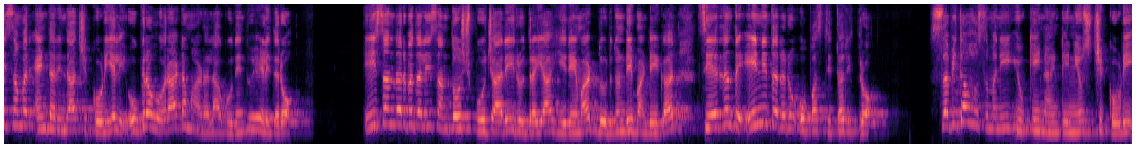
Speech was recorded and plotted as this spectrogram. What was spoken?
ಡಿಸೆಂಬರ್ ಎಂಟರಿಂದ ಚಿಕ್ಕೋಡಿಯಲ್ಲಿ ಉಗ್ರ ಹೋರಾಟ ಮಾಡಲಾಗುವುದೆಂದು ಹೇಳಿದರು. ಈ ಸಂದರ್ಭದಲ್ಲಿ ಸಂತೋಷ್ ಪೂಜಾರಿ, ರುದ್ರಯ್ಯ ಹಿರೇಮಠ್, ದುರ್ದುಂಡಿ ಬಂಡೇಗರ್ ಸೇರಿದಂತೆ ಇನ್ನಿತರರು ಉಪಸ್ಥಿತರಿದ್ದರು. Savita Hosamani UK nineteen news Chikkodi.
